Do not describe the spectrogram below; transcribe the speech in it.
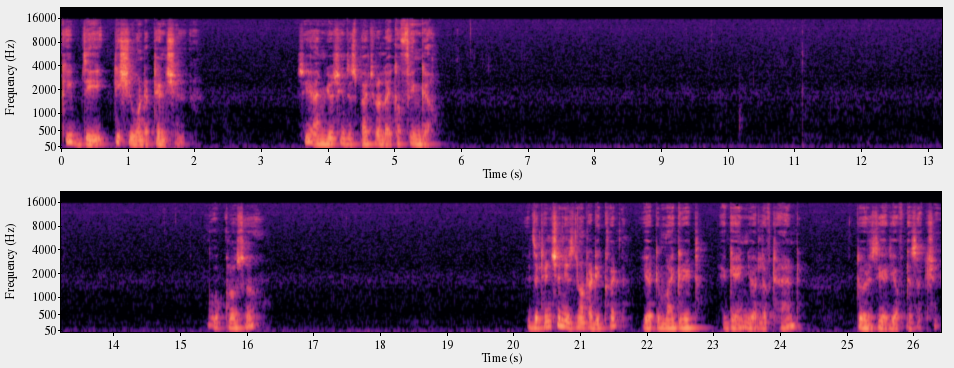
keep the tissue under tension. See, I am using the spatula like a finger. Closer. If the tension is not adequate, you have to migrate again your left hand towards the area of dissection.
